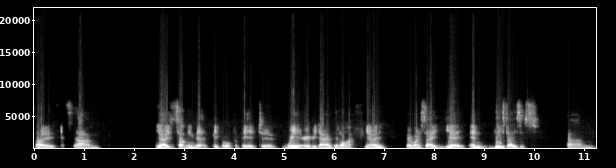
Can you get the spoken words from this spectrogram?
so it's um, you know something that people are prepared to wear every day of their life. You know, they want to say yeah, and these days it's um,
